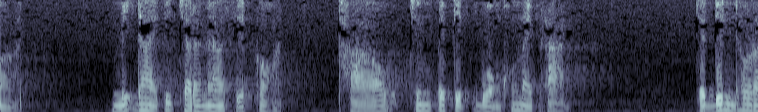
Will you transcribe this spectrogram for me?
มาท มิได้พิจารณาเสียก่อน เท้าจึงไปติดบ่วงของนายพราน จะดิ้นเท่าไร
